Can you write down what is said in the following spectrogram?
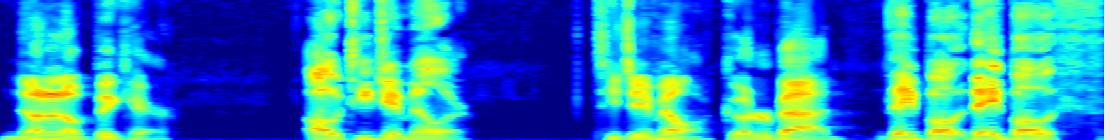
No, no, no, big hair. Oh, T.J. Miller. T.J. Miller, good or bad? They both. They both.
